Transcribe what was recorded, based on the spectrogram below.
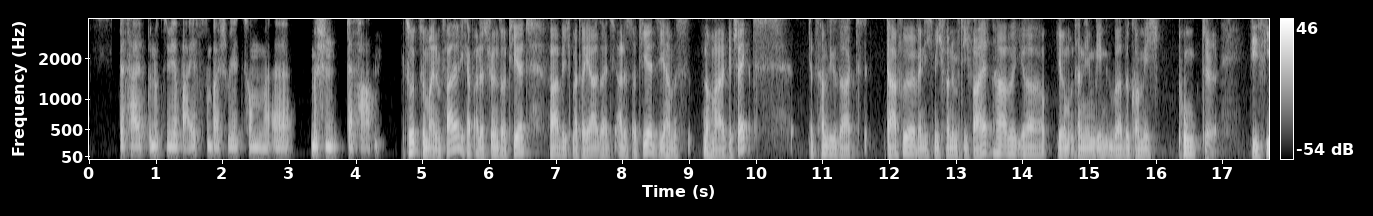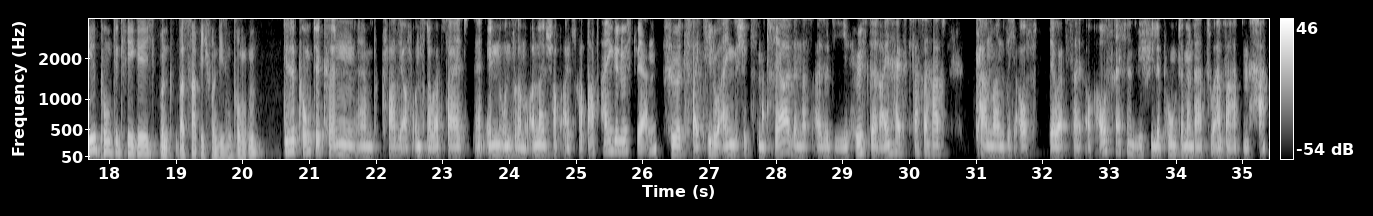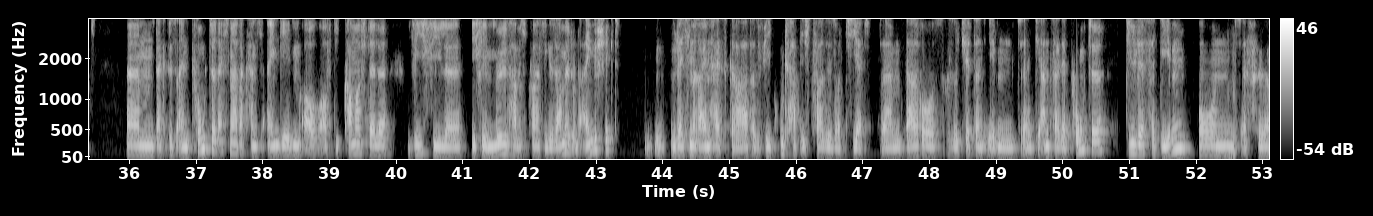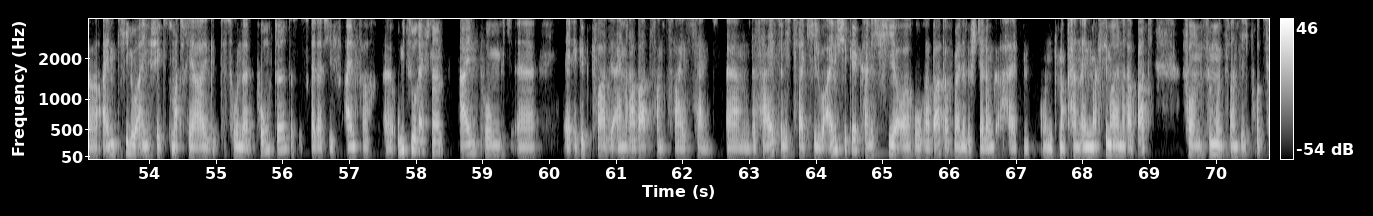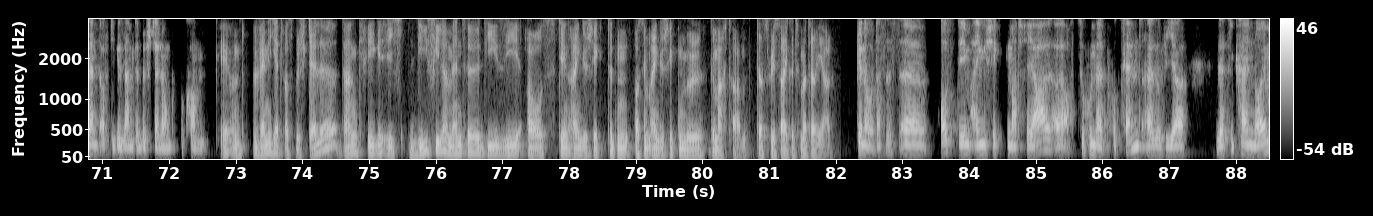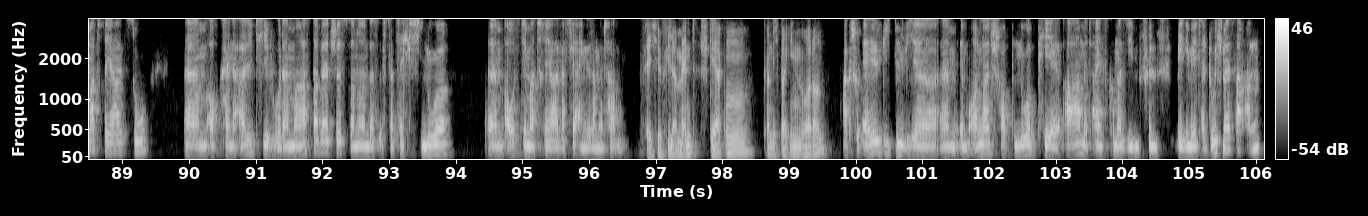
Deshalb benutzen wir Weiß zum Beispiel zum äh, Mischen der Farben. Zurück zu meinem Fall. Ich habe alles schön sortiert, farbig, materialseitig, alles sortiert. Sie haben es nochmal gecheckt. Jetzt haben Sie gesagt, dafür, wenn ich mich vernünftig verhalten habe, ihrer, Ihrem Unternehmen gegenüber, bekomme ich Punkte. Wie viele Punkte kriege ich und was habe ich von diesen Punkten? Diese Punkte können ähm, quasi auf unserer Website äh, in unserem Online-Shop als Rabatt eingelöst werden für zwei Kilo eingeschicktes Material. Wenn das also die höchste Reinheitsklasse hat, kann man sich auf der Website auch ausrechnen, wie viele Punkte man da zu erwarten hat. Ähm, da gibt es einen Punkterechner, da kann ich eingeben, auch auf die Kommastelle, wie viele, wie viel Müll habe ich quasi gesammelt und eingeschickt, welchen Reinheitsgrad, also wie gut habe ich quasi sortiert. Ähm, daraus resultiert dann eben äh, die Anzahl der Punkte, die wir vergeben. Und äh, für ein Kilo eingeschicktes Material gibt es 100 Punkte. Das ist relativ einfach äh, umzurechnen. Ein Punkt äh, ergibt quasi einen Rabatt von zwei Cent. Ähm, das heißt, wenn ich zwei Kilo einschicke, kann ich vier Euro Rabatt auf meine Bestellung erhalten. Und man kann einen maximalen Rabatt von 25 Prozent auf die gesamte Bestellung bekommen. Okay, und wenn ich etwas bestelle, dann kriege ich die Filamente, die Sie aus, den eingeschickten, aus dem eingeschickten Müll gemacht haben, das recycelte Material. Genau, das ist äh, aus dem eingeschickten Material äh, auch zu 100 Prozent. Also wir setzen kein Neumaterial zu, ähm, auch keine Additive oder Master Batches, sondern das ist tatsächlich nur ähm, aus dem Material, was wir eingesammelt haben. Welche Filamentstärken kann ich bei Ihnen ordern? Aktuell bieten wir ähm, im Online-Shop nur PLA mit 1,75 Millimeter Durchmesser an.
